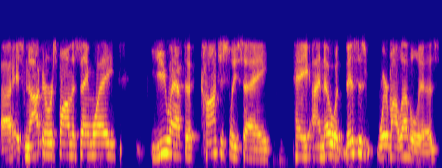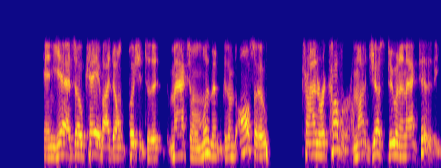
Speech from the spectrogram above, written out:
Uh, it's not going to respond the same way. You have to consciously say, hey, I know what this is where my level is. And yeah, it's okay if I don't push it to the maximum limit because I'm also trying to recover. I'm not just doing an activity.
